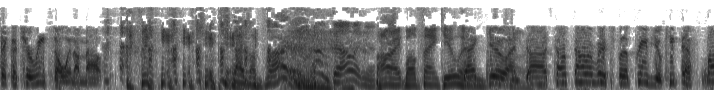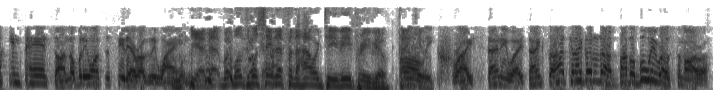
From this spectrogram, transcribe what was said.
stick a chorizo in her mouth. this guy's on fire. I'm telling you. All right, well, thank you. Thank you. And uh, tell Sal and Rich for the preview. Keep their fucking pants on. Nobody wants to see their ugly wangs. Yeah, that, we'll, we'll save that for the Howard TV preview. Thank Holy Christ. Anyway, thanks. Uh, can I go to the Baba Booey roast tomorrow?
